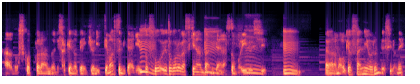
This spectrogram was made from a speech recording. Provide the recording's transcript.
あのスコットランドに酒の勉強に行ってますみたいに言うと、うん。そういうところが好きなんだみたいな人もいるし、うんだからまあお客さんによるんですよね。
